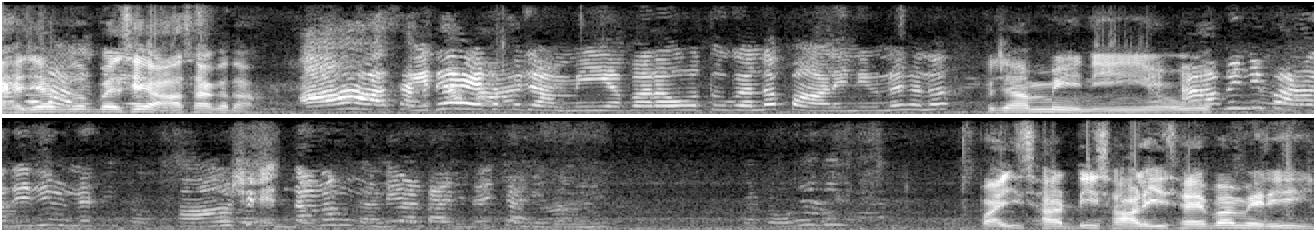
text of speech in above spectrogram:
ਇਹ ਜਿਹਾ ਤਾਂ ਵੈਸੇ ਆ। ਸਕਦਾ। ਆ ਆ ਇਹਦੇ ਸਕਦਾ ਹੇਠ ਪਜਾਮੀ ਆ ਪਰ ਉਹ ਤੂੰ ਕਹਿੰਦਾ ਪਾਣੀ ਨਹੀਂ ਉਹਨੇ ਹਨਾ? ਪਜਾਮੀ ਨਹੀਂ ਉਹ ਆ ਵੀ ਨਹੀਂ ਪਾਣਾ ਦੀਦੀ ਉਹਨੇ। ਹਾਂ। ਕੁਛ ਇਦਾਂ ਦਾ ਮੁੰਡਿਆ ਟਾਈਪ ਦਾ ਹੀ ਚਾਹੀਦਾ ਉਹਨੂੰ। ਭਾਈ ਸਾਡੀ ਸਾਲੀ ਸਾਹਿਬਾ ਮੇਰੀ। ਹੀ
